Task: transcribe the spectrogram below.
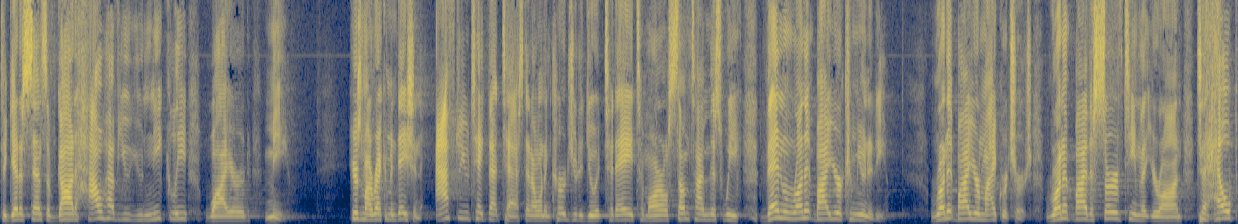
to get a sense of God, how have you uniquely wired me. Here's my recommendation. After you take that test, and I want to encourage you to do it today, tomorrow, sometime this week, then run it by your community. Run it by your microchurch. Run it by the serve team that you're on to help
